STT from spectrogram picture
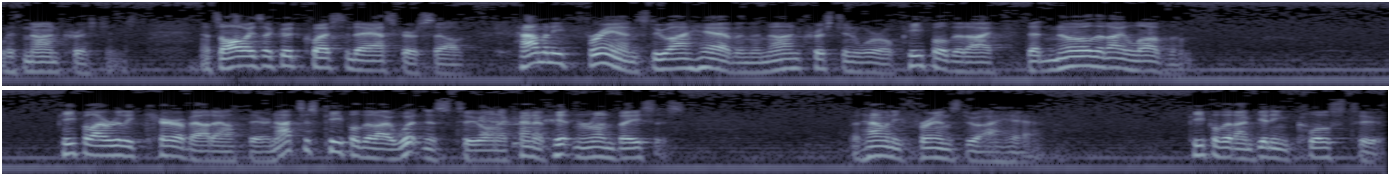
with non Christians. That's always a good question to ask ourselves. How many friends do I have in the non Christian world? People that I that know that I love them. People I really care about out there. Not just people that I witness to on a kind of hit and run basis. But how many friends do I have? People that I'm getting close to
